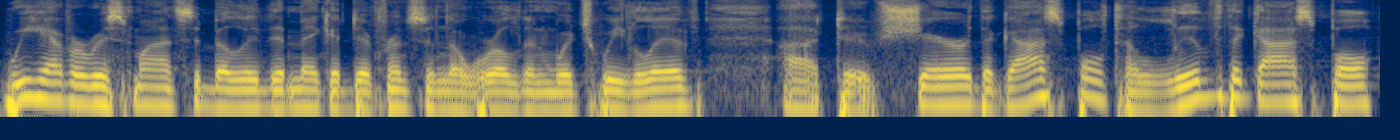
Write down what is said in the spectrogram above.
we have a responsibility to make a difference in the world in which we live, uh, to share the gospel, to live the gospel,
